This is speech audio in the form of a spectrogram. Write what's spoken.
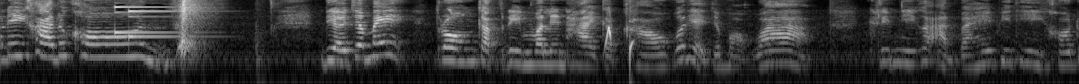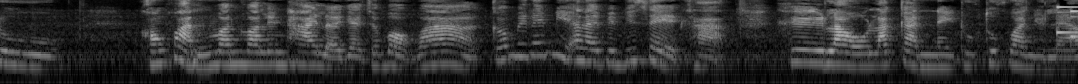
สดีค่ะทุกคน เดี๋ยวจะไม่ตรงกับรีมวาเลนไทน์กับเขาก็เดี๋ยวจะบอกว่า คลิปนี้ก็อัดไว้ให้พี่ทีเขาดูของขวัญวันวาเลนไทน์เหรออยากจะบอกว่าก็ไม่ได้มีอะไรเป็นพิเศษค่ะ คือเรารักกันในทุกๆวันอยู่แล้ว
